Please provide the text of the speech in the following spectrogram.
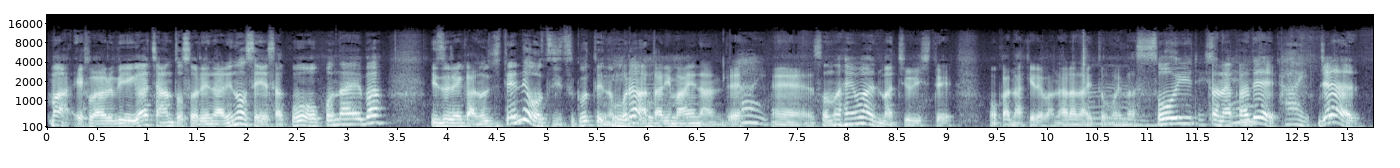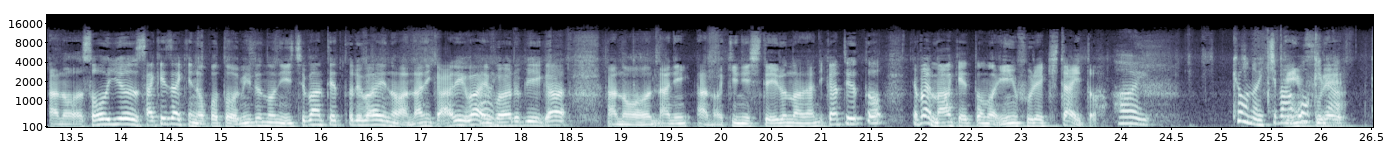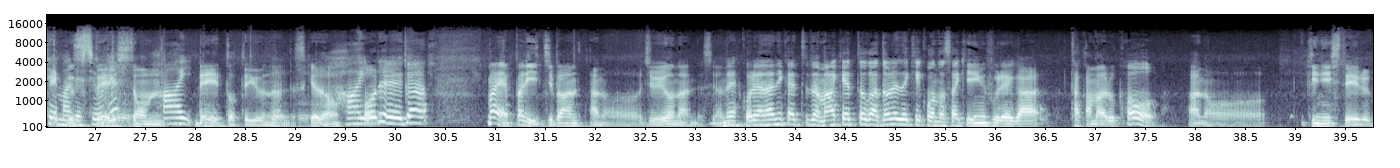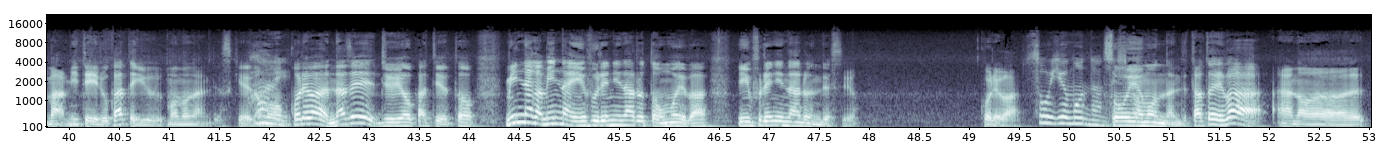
まあ、FRB がちゃんとそれなりの政策を行えばいずれかの時点で落ち着くっていうのはこれは当たり前なんで、はい、えー、その辺はまあ注意しておかなければならないと思います。うそういった中で、ね。はい、じゃああのそういう先々のことを見るのに一番手っ取り早いのは何かあるいは FRB が、はい、あの何あの気にしているのは何かというとやっぱりマーケットのインフレ期待と。はい今日の一番大きなテーマですよね。エクスプレッションレートというなんですけど、はい、これがまあ、やっぱり一番あの重要なんですよね。これは何かというとマーケットがどれだけこの先インフレが高まるかをあの気にしている、まあ、見ているかというものなんですけれども、はい、これはなぜ重要かというとみんながみんなインフレになると思えばインフレになるんですよ。これはそういうもんなんですそういうもんなんで例えばあの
